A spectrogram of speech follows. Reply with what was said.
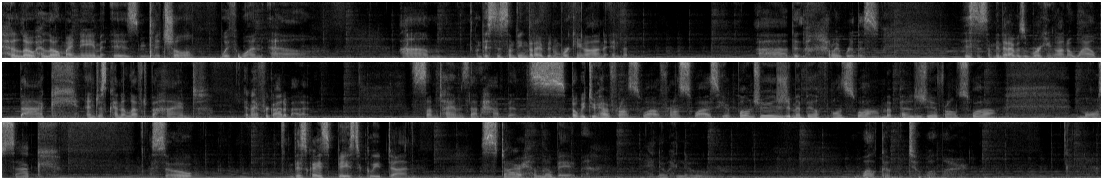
Hello, hello. My name is Mitchel with one L. Um, this is something that I've been working on in the. Uh, th- how do I word this? This is something that I was working on a while back and just kind of left behind, and I forgot about it. Sometimes that happens. But we do have Francois. Francois is here. Bonjour, je m'appelle Francois. M'appelle je Francois. Mon sac. So, this guy's basically done. Star, hello, babe. Hello, hello. Welcome to Walmart.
